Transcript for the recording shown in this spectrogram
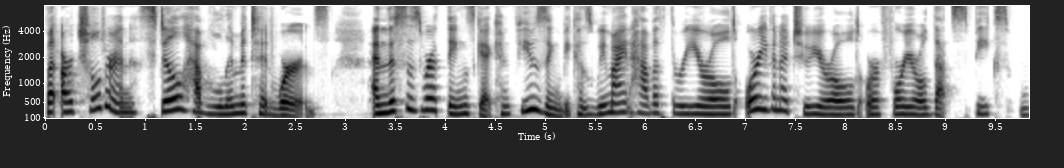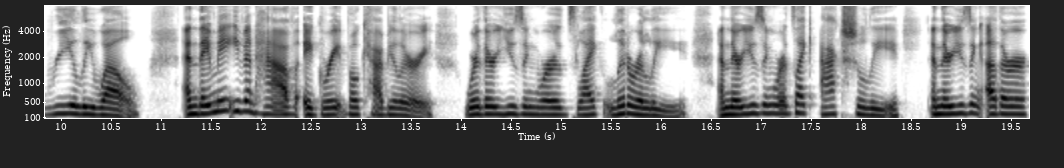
But our children still have limited words. And this is where things get confusing because we might have a three year old or even a two year old or a four year old that speaks really well. And they may even have a great vocabulary where they're using words like literally, and they're using words like actually, and they're using other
